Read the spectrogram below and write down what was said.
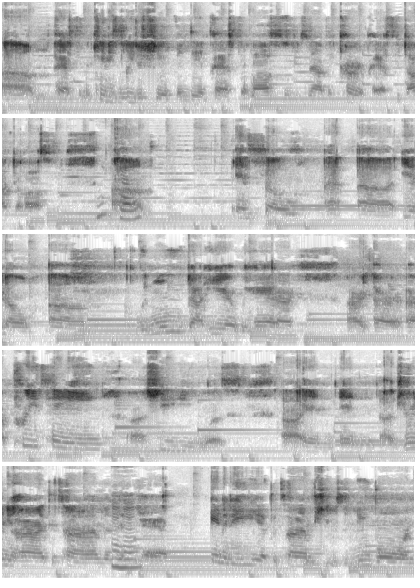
um, Pastor McKinney's leadership, and then Pastor Lawson, who's now the current pastor, Dr. Lawson. Okay. Um, and so, uh, uh, you know, um, we moved out here. We had our our, our, our preteen. Uh, she was uh, in, in uh, junior high at the time, and mm-hmm. then we had Kennedy at the time. She was a newborn.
